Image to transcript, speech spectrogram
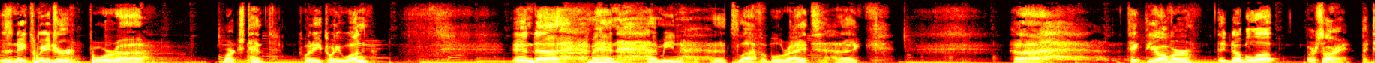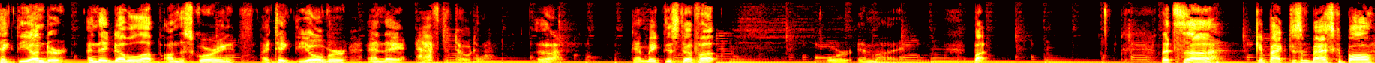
This is Nate's Wager for uh, March 10th, 2021. And, uh, man, I mean, that's laughable, right? Like, uh, take the over, they double up, or sorry, I take the under and they double up on the scoring. I take the over and they half the total. Ugh, can't make this stuff up. Or am I? But let's uh, get back to some basketball.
